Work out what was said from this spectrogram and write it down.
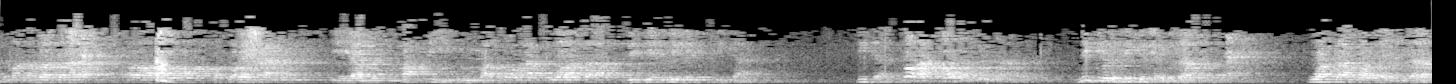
semata-mata uh, kesolehan yang pasti berupa sholat, puasa, zikir-zikir tidak. Tidak, sholat sholat benar, zikir-zikir yang benar, puasa-puasa yang benar,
